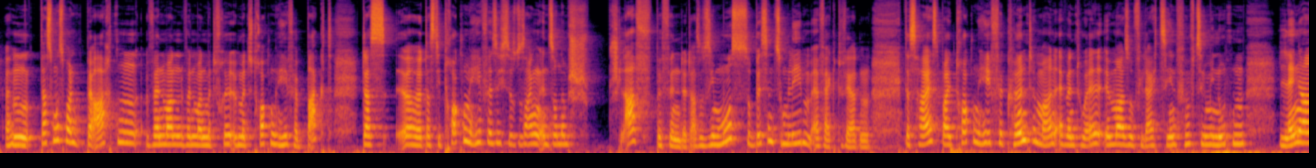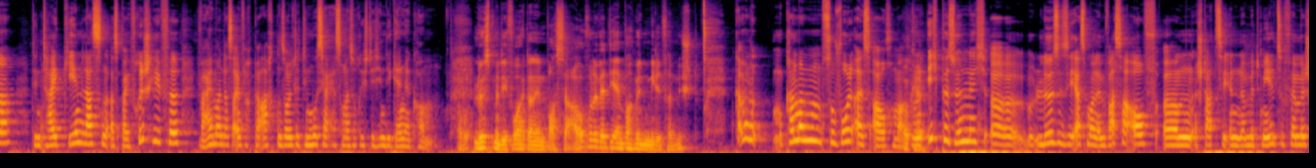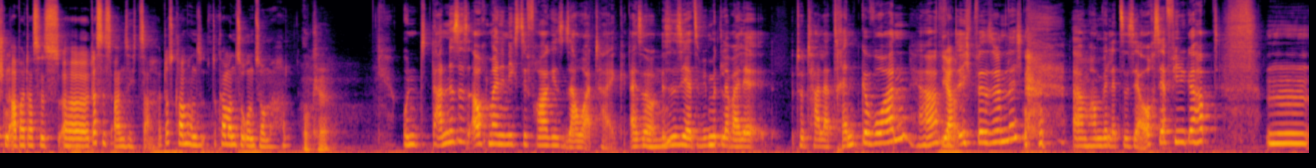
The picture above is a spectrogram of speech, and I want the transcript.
Ähm, das muss man beachten, wenn man, wenn man mit, mit Trockenhefe backt, dass, äh, dass die Trockenhefe sich sozusagen in so einem Sch- Schlaf befindet. Also sie muss so ein bisschen zum Leben erweckt werden. Das heißt, bei Trockenhefe könnte man eventuell immer so vielleicht 10, 15 Minuten länger den Teig gehen lassen als bei Frischhefe, weil man das einfach beachten sollte. Die muss ja erstmal so richtig in die Gänge kommen. Aber löst man die vorher dann in Wasser auf oder wird die einfach mit Mehl vermischt? Kann man, kann man sowohl als auch machen. Okay. Ich persönlich äh, löse sie erstmal im Wasser auf, ähm, statt sie in, mit Mehl zu vermischen, aber das ist, äh, das ist Ansichtssache. Das kann man, so- kann man so und so machen. Okay. Und dann ist es auch meine nächste Frage, Sauerteig. Also Mhm. es ist jetzt wie mittlerweile totaler Trend geworden, ja, finde Ja. ich persönlich. ähm, haben wir letztes Jahr auch sehr viel gehabt. Mm,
